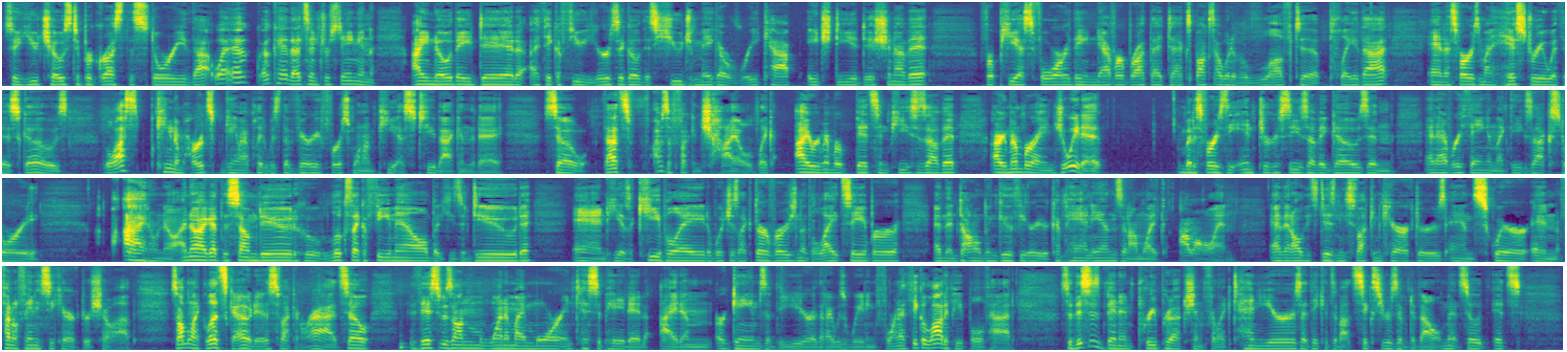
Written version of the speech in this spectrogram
so you chose to progress the story that way. Okay, that's interesting. And I know they did, I think a few years ago, this huge mega recap HD edition of it for PS4. They never brought that to Xbox. I would have loved to play that. And as far as my history with this goes, the last Kingdom Hearts game I played was the very first one on PS2 back in the day. So that's I was a fucking child. Like I remember bits and pieces of it. I remember I enjoyed it, but as far as the intricacies of it goes and and everything and like the exact story, I don't know. I know I got this some dude who looks like a female, but he's a dude and he has a keyblade, which is like their version of the lightsaber, and then Donald and Goofy are your companions, and I'm like, I'm all in and then all these Disney's fucking characters and Square and Final Fantasy characters show up. So I'm like, let's go, dude. This fucking rad. So this was on one of my more anticipated item or games of the year that I was waiting for, and I think a lot of people have had. So this has been in pre-production for like 10 years. I think it's about six years of development. So it's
